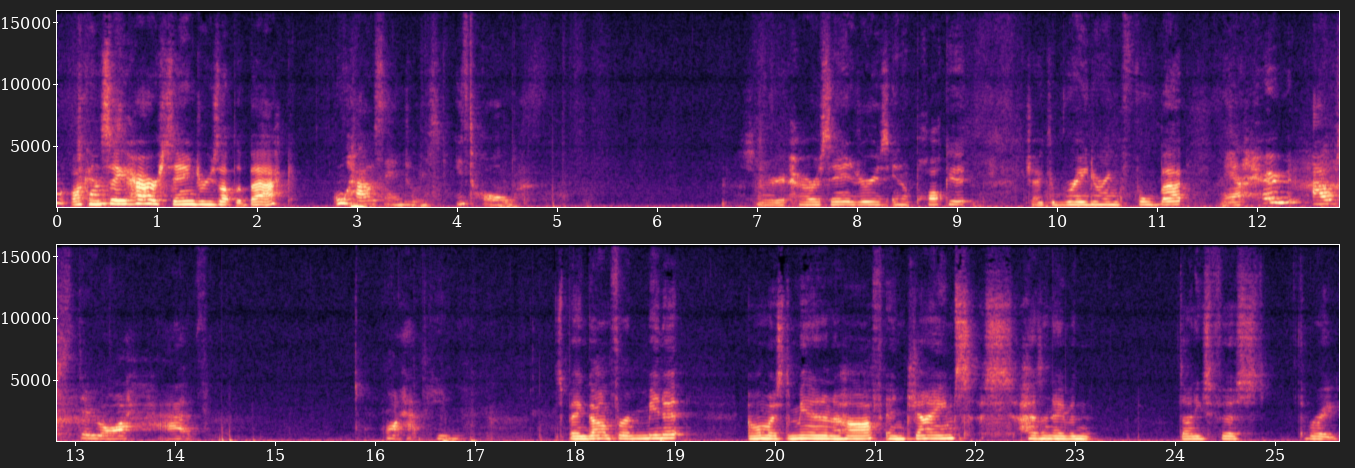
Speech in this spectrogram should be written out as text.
know. I can see Harris Andrews up the back. Oh, Harris Andrews is tall. So Harris Andrews in a pocket. Jacob Weitering in fullback. Now, who else do I have? I have him. It's been going for a minute, almost a minute and a half, and James hasn't even done his first three.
